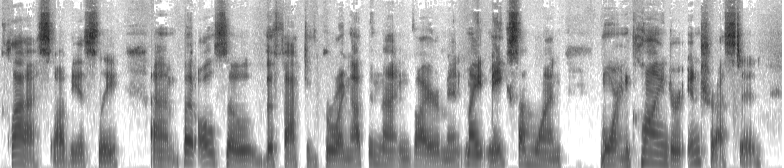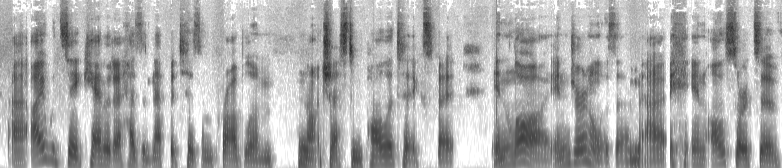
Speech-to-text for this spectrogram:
class, obviously, um, but also the fact of growing up in that environment might make someone more inclined or interested. Uh, I would say Canada has a nepotism problem, not just in politics, but in law, in journalism, uh, in all sorts of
